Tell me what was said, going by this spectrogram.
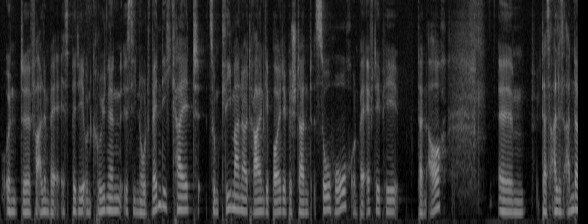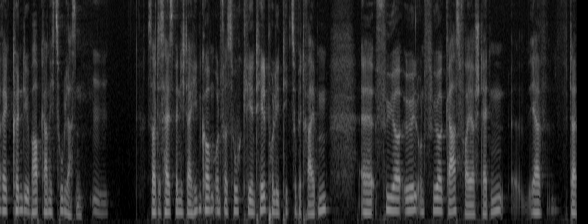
Und äh, vor allem bei SPD und Grünen ist die Notwendigkeit zum klimaneutralen Gebäudebestand so hoch und bei FDP dann auch, ähm, dass alles andere können die überhaupt gar nicht zulassen. Mhm. So, das heißt, wenn ich da hinkomme und versuche, Klientelpolitik zu betreiben äh, für Öl- und für Gasfeuerstätten, äh, ja, da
